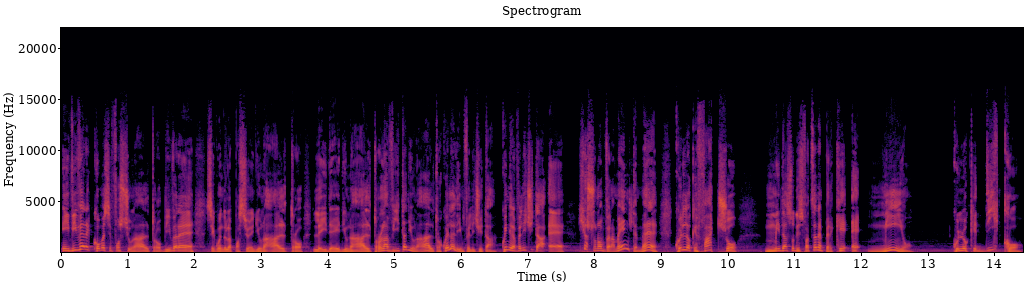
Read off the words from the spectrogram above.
e vivere come se fossi un altro, vivere seguendo le passioni di un altro, le idee di un altro, la vita di un altro. Quella è l'infelicità. Quindi la felicità è io sono veramente me, quello che faccio mi dà soddisfazione perché è mio. Quello che dico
